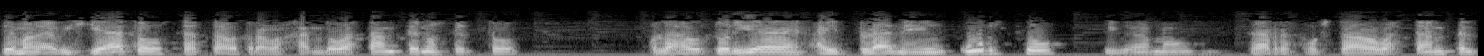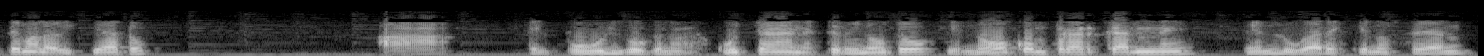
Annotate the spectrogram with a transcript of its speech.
tema de avigiato se ha estado trabajando bastante, ¿no es cierto? Con las autoridades hay planes en curso, digamos, se ha reforzado bastante el tema del avigiato. A el público que nos escucha en este minuto, que no comprar carne en lugares que no sean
